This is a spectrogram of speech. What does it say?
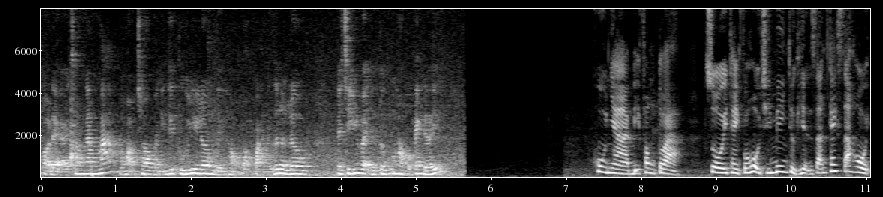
họ để ở trong ngăn mát và họ cho vào những cái túi ni lông để họ bảo quản rất là lâu. Thế chính vì vậy thì tôi cũng học một cách đấy. Khu nhà bị phong tỏa rồi thành phố Hồ Chí Minh thực hiện giãn cách xã hội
